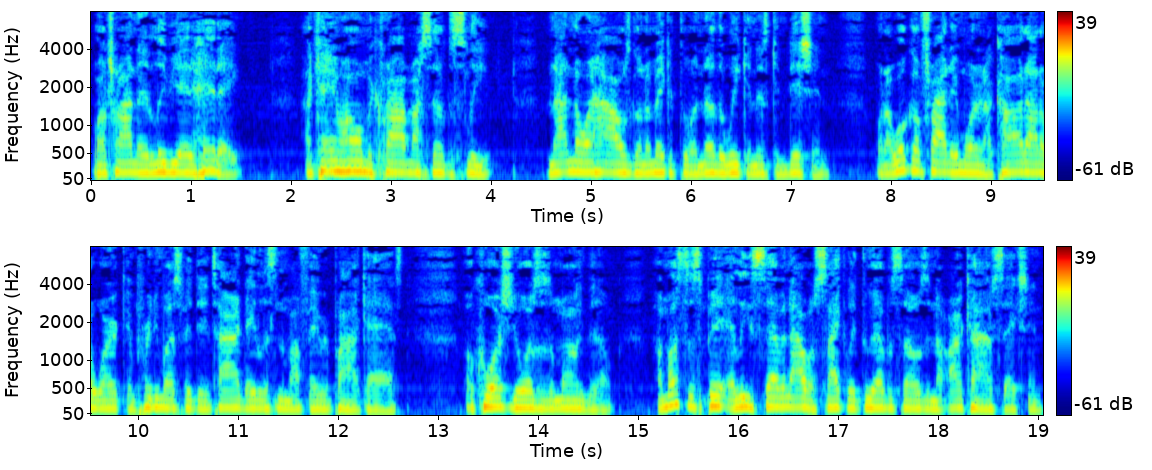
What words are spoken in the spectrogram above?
while trying to alleviate a headache. I came home and cried myself to sleep, not knowing how I was going to make it through another week in this condition. When I woke up Friday morning, I called out of work and pretty much spent the entire day listening to my favorite podcast. Of course, yours was among them. I must have spent at least seven hours cycling through episodes in the archive section.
